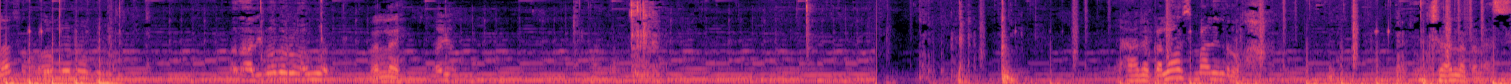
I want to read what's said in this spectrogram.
Oh, هذا علي بابا روح أول. والله. أيوه. هذا خلاص بعدين نروح. إن شاء الله خلاص.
